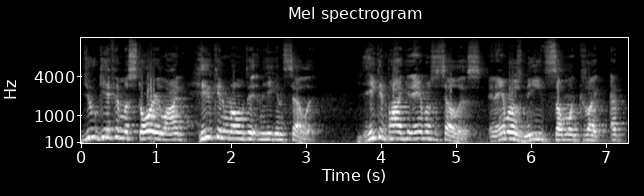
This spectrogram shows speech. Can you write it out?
You give him a storyline, he can run with it and he can sell it. He can probably get Ambrose to sell this, and Ambrose needs someone because like at,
